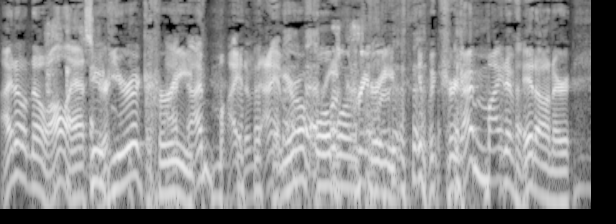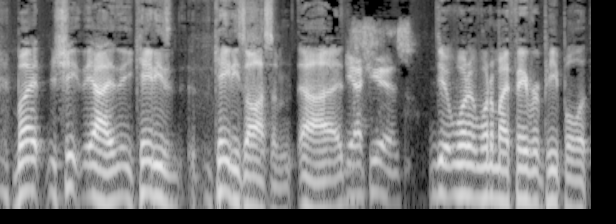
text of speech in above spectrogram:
I don't know. I'll ask her. You're a creep. I, I might have. I am You're a full blown creep. I'm a creep. I might have hit on her, but she, yeah, Katie's, Katie's awesome. Uh, Yeah, she is. one of, one of my favorite people,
